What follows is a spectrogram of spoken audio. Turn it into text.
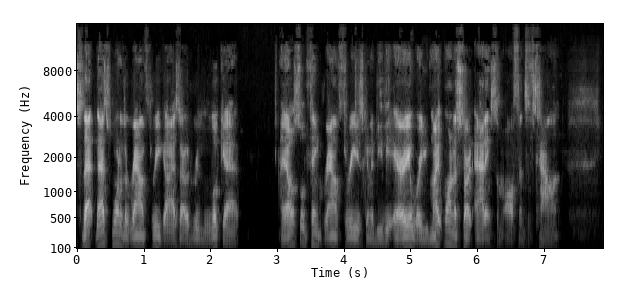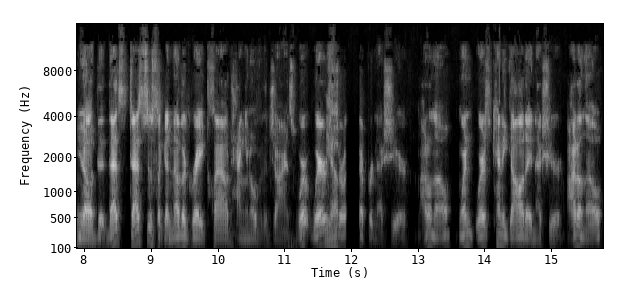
So that that's one of the round three guys I would really look at. I also think round three is going to be the area where you might want to start adding some offensive talent. You know, th- that's that's just like another great cloud hanging over the Giants. Where where's yep. Sterling Shepard next year? I don't know. When where's Kenny Golladay next year? I don't know.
